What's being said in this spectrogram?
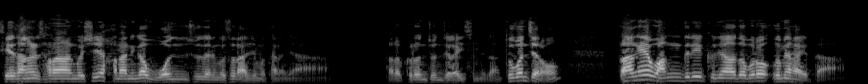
세상을 사랑하는 것이 하나님과 원수되는 것을 알지 못하느냐. 바로 그런 존재가 있습니다. 두 번째로 땅의 왕들이 그녀와 더불어 음행하였다.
